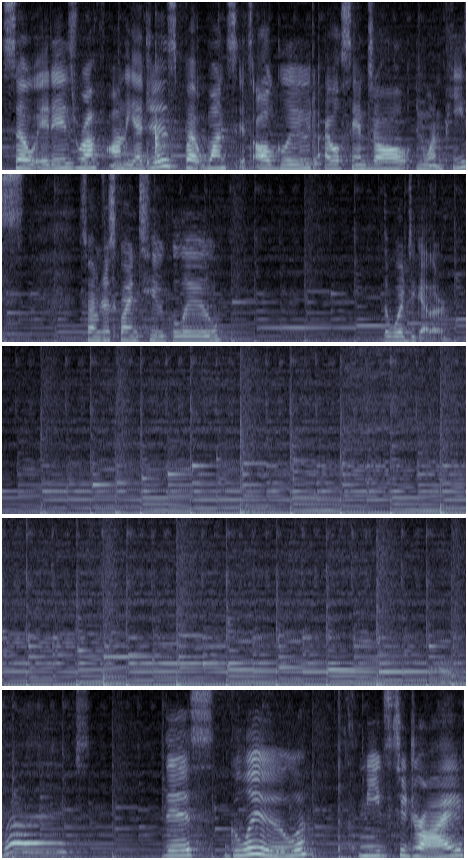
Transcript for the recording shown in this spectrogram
so it is rough on the edges, but once it's all glued, I will sand it all in one piece. So I'm just going to glue the wood together. This glue needs to dry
